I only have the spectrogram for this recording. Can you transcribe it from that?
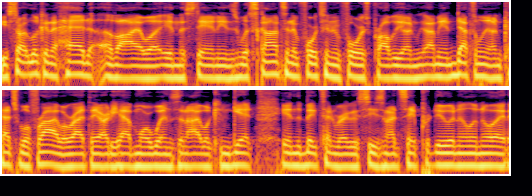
you start looking ahead of Iowa in the standings Wisconsin at 14 and 4 is probably un- I mean definitely uncatchable for Iowa right they already have more wins than Iowa can get in the Big Ten regular season I'd say Purdue and Illinois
